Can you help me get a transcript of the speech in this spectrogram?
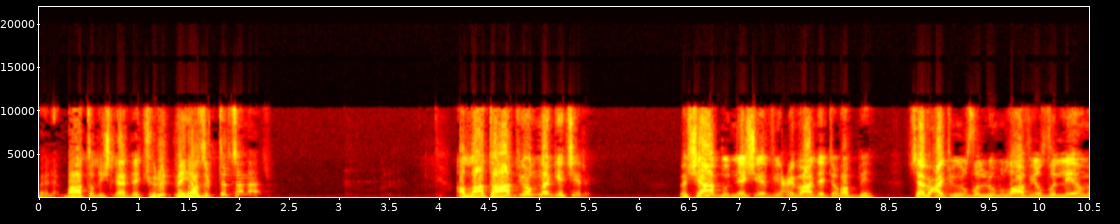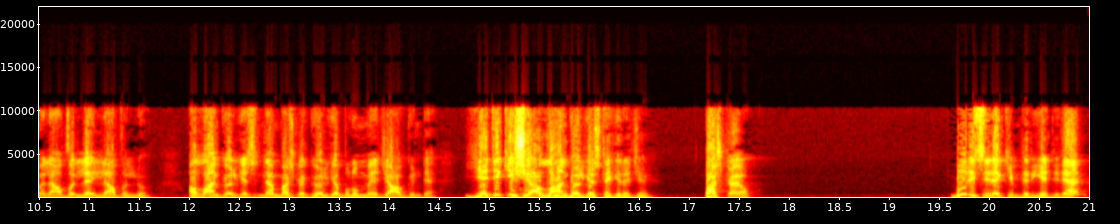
Böyle batıl işlerde çürütme yazıktır sana. Allah'a taat yoluna geçir. Ve şâbun neşe fi ibadeti rabbi. Seb'atun yuzillumullah fi zilli yevme la zille illa zilluh. Allah'ın gölgesinden başka gölge bulunmayacağı günde. Yedi kişi Allah'ın gölgesine girecek. Başka yok. Birisi de kimdir yediden?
